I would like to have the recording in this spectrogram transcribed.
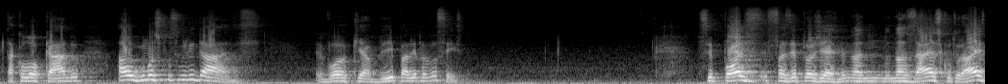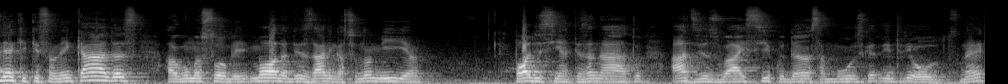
está colocado algumas possibilidades. Eu vou aqui abrir para ler para vocês. Você pode fazer projetos nas áreas culturais, né, que, que são elencadas, algumas sobre moda, design, gastronomia, pode sim artesanato, artes visuais, circo, dança, música, entre outros, né?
